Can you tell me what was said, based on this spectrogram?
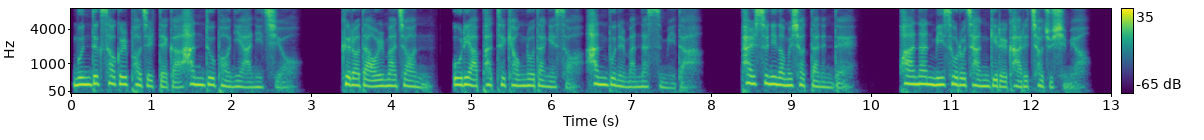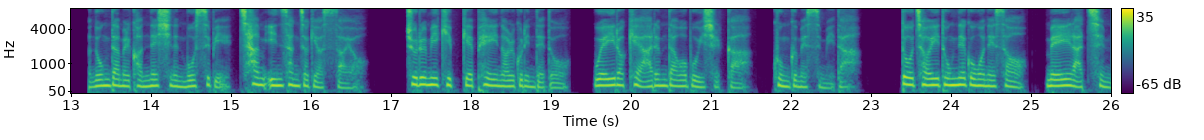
문득 서글퍼질 때가 한두 번이 아니지요. 그러다 얼마 전 우리 아파트 경로당에서 한 분을 만났습니다. 팔순이 넘으셨다는데 환한 미소로 장기를 가르쳐 주시며 농담을 건네시는 모습이 참 인상적이었어요. 주름이 깊게 패인 얼굴인데도 왜 이렇게 아름다워 보이실까 궁금했습니다. 또 저희 동네 공원에서 매일 아침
